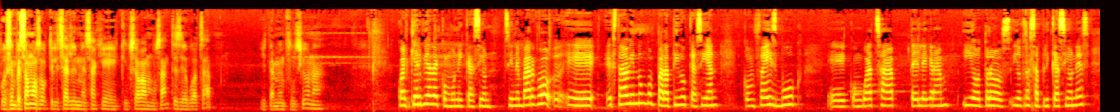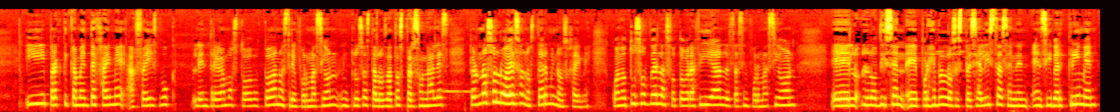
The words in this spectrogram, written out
pues empezamos a utilizar el mensaje que usábamos antes del WhatsApp y también funciona. Cualquier vía de comunicación. Sin embargo, eh, estaba viendo un comparativo que hacían con Facebook, eh, con WhatsApp, Telegram y otros y otras aplicaciones y prácticamente Jaime a Facebook le entregamos todo, toda nuestra información, incluso hasta los datos personales, pero no solo eso en los términos, Jaime. Cuando tú subes las fotografías, les das información, eh, lo, dicen, eh, por ejemplo, los especialistas en, en, cibercrimen,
